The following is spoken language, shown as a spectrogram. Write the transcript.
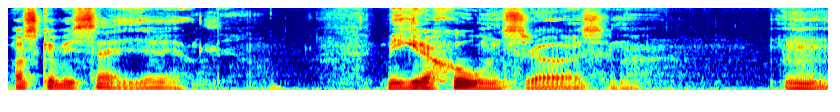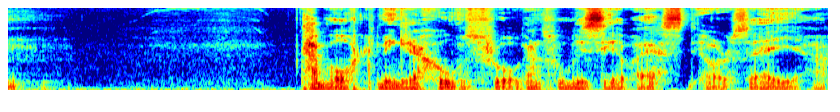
vad ska vi säga egentligen? Migrationsrörelserna. Mm. Ta bort migrationsfrågan så får vi se vad SD har att säga.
